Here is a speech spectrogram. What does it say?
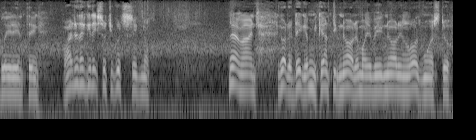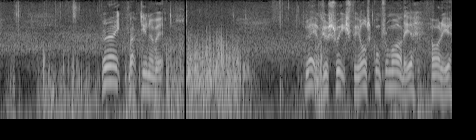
Bleeding thing. Why do they give it such a good signal? Never mind, you got to dig them, you can't ignore them or you'll be ignoring loads more stuff. Right, back to you in a bit. Right, I've just switched fields, come from all here, all here.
